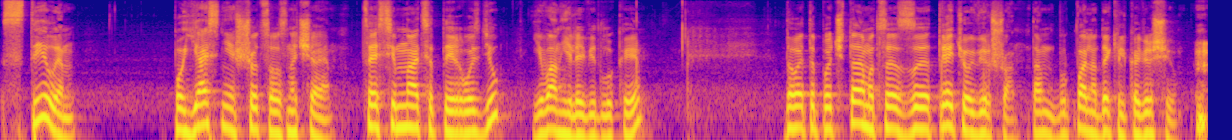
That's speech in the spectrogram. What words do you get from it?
стилем пояснює, що це означає. Це 17 розділ Євангелія від Луки. Давайте прочитаємо це з третього вірша. Там буквально декілька віршів.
